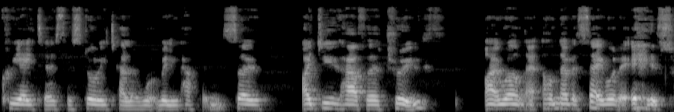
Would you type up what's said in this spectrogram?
creator, as the storyteller, what really happened. So I do have a truth. I will. I'll never say what it is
